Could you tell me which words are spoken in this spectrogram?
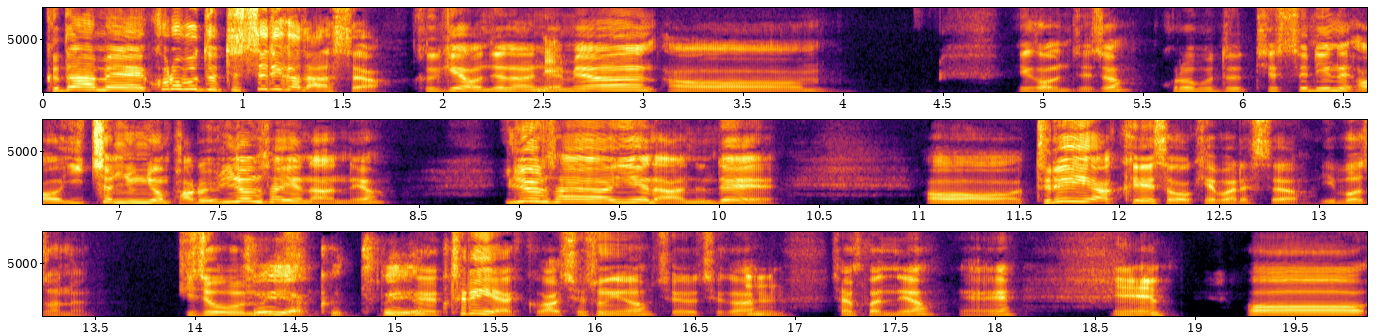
그 다음에 Call of Duty 3가 나왔어요. 그게 언제 나왔냐면 어 이거 언제죠? Call of Duty 3는 어 2006년 바로 1년 사이에 나왔네요. 1년 사이에 나왔는데 어 Treyarch에서 개발했어요. 이 버전은 기존 Treyarch, Treyarch. 네, Treyarch 아 죄송해요. 제가 제가 음. 잘못 봤네요. 예. 예. 어,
